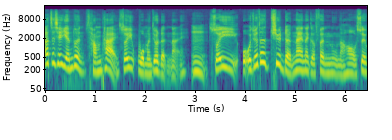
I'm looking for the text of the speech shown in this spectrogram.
那这些言论常态，所以我们就忍耐。嗯，所以我我觉得去忍耐那个愤怒，然后说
